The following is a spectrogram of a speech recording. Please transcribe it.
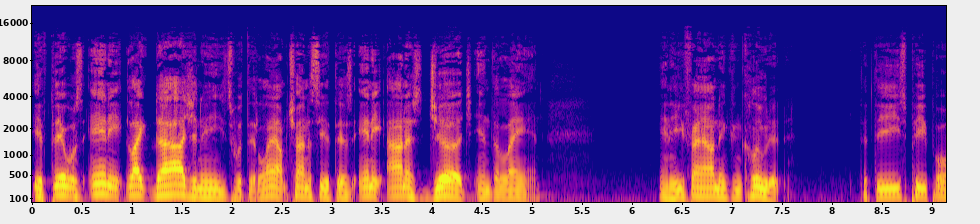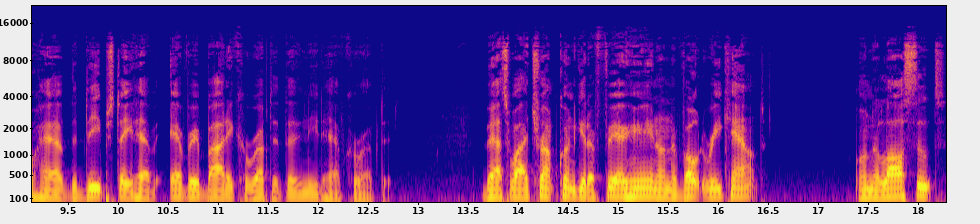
if there was any, like Diogenes with the lamp, trying to see if there's any honest judge in the land. And he found and concluded that these people have, the deep state have everybody corrupted that they need to have corrupted. That's why Trump couldn't get a fair hearing on the vote recount, on the lawsuits.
